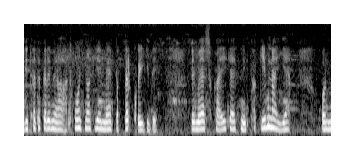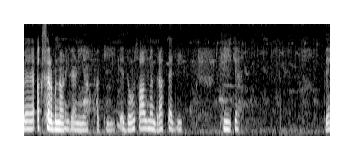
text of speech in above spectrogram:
जित्थे तक मेरा हत्थ पहुँचना सी मैं पत्तर खोई गेदे ते मैं सखाई कि इसनी फक्की बनाई है और मैं अक्सर बनानी रहनी आं फक्की एह् दो साल दा दरख्त है जी ठीक है ते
